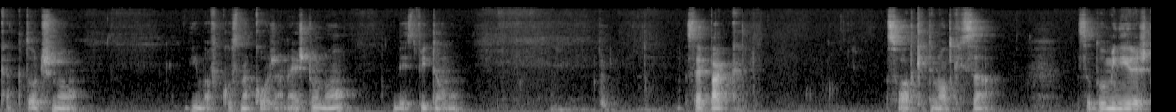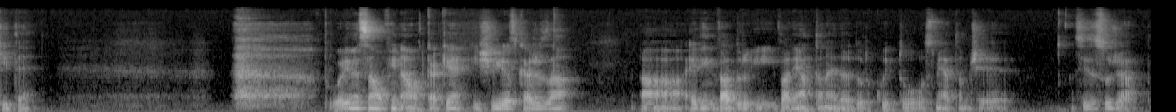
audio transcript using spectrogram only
как точно има вкусна кожа нещо, но действително все пак сладките нотки са, са доминиращите. Погледнем само финала как е и ще ви разкажа за а, един-два други варианта на Едрадур, които смятам, че си заслужават.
